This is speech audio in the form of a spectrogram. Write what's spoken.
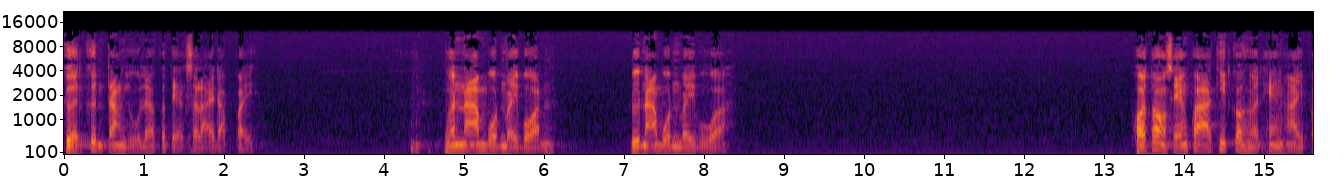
เกิดขึ้นตั้งอยู่แล้วก็แตกสลายดับไป เหมือนน้ำบนใบบอน หรือน้ำบนใบบัว พอต้องแสงพระอาทิตย์ก็เหือดแห้งหายไป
